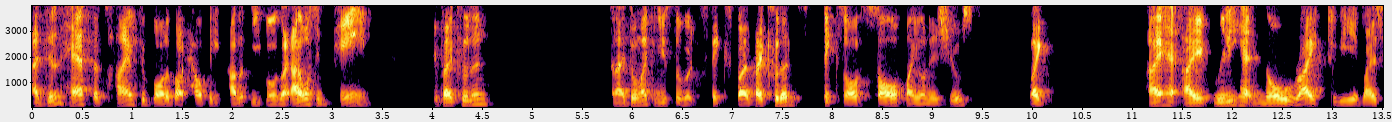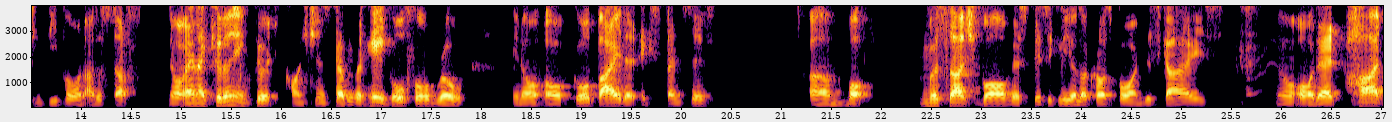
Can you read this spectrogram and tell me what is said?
I didn't have the time to bother about helping other people. Like I was in pain. If I couldn't, and I don't like to use the word fix, but if I couldn't fix or solve my own issues, like I ha- I really had no right to be advising people on other stuff. You know, and I couldn't in good conscience tell people, hey, go foam roll, you know, or go buy that expensive um ball, massage ball that's basically a lacrosse ball in disguise, you know, or that hard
